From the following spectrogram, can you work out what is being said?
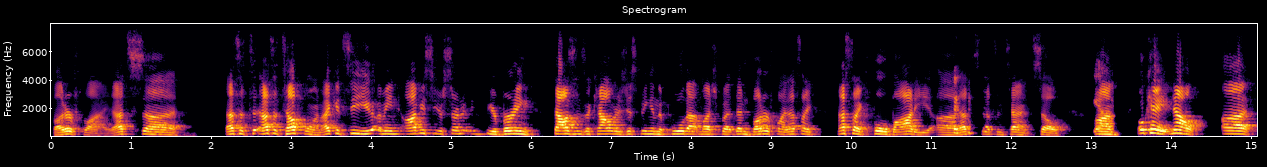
butterfly that's uh that's a t- that's a tough one i could see you i mean obviously you're certain you're burning thousands of calories just being in the pool that much but then butterfly that's like that's like full body uh that's that's intense so yeah. um okay now uh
